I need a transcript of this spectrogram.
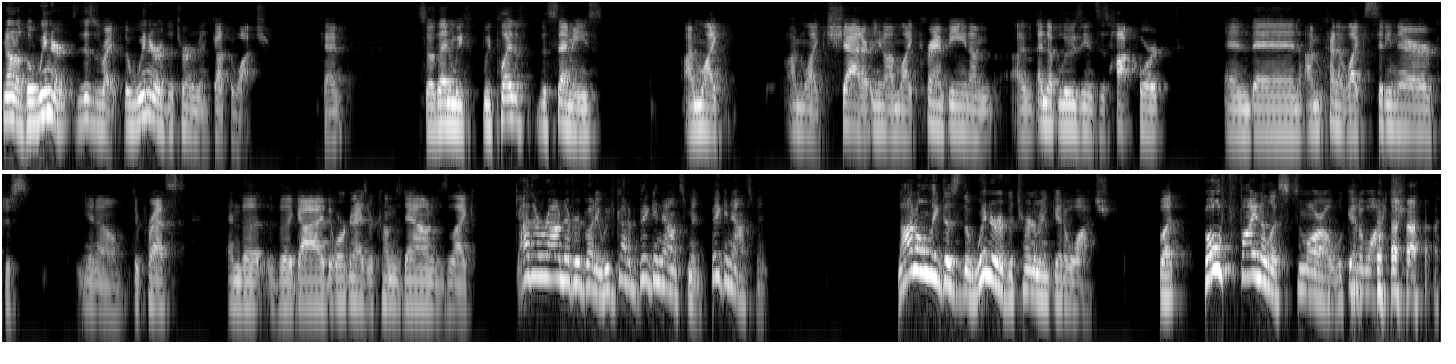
No, no, the winner, this is right. The winner of the tournament got the watch. Okay. So then we we play the, the semis. I'm like, I'm like shattered, you know, I'm like cramping. I'm I end up losing. It's this hot court. And then I'm kind of like sitting there just, you know, depressed and the the guy the organizer comes down he's like gather around everybody we've got a big announcement big announcement not only does the winner of the tournament get a watch but both finalists tomorrow will get a watch i'm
